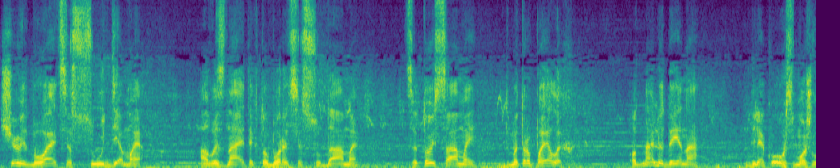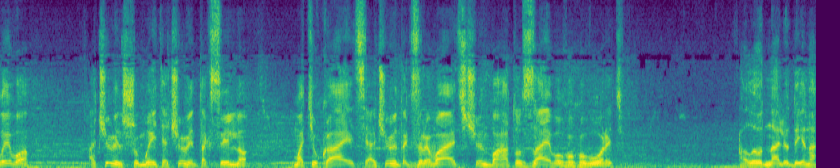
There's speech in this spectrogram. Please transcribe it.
що відбувається з суддями. А ви знаєте, хто бореться з судами? Це той самий Дмитро Пелих. Одна людина, для когось можливо, а чого він шумить, а чого він так сильно матюкається, а чого він так зривається, що він багато зайвого говорить. Але одна людина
